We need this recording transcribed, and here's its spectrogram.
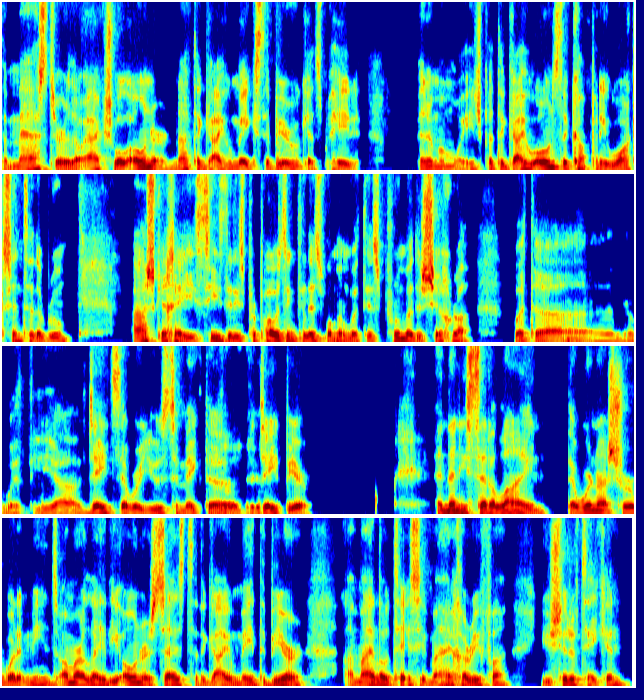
master, the actual owner, not the guy who makes the beer who gets paid minimum wage, but the guy who owns the company walks into the room. Ashkeche, he sees that he's proposing to this woman with this pruma de shichra, with the with the uh, dates that were used to make the, the date beer. And then he said a line that we're not sure what it means. Amar Le, the owner says to the guy who made the beer, Amailo Tesiv Mahecharifa, you should have taken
